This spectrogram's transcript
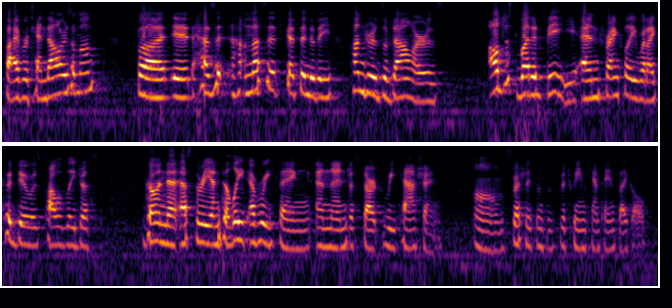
five or ten dollars a month, but it hasn't, unless it gets into the hundreds of dollars, I'll just let it be. And frankly, what I could do is probably just go into S3 and delete everything and then just start recaching, um, especially since it's between campaign cycles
